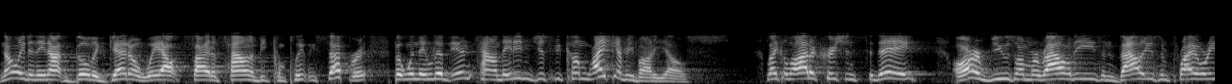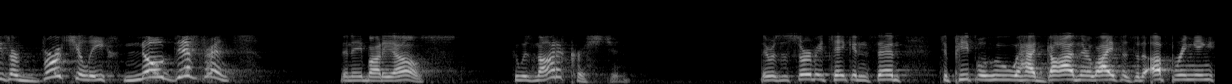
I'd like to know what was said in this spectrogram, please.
not only did they not build a ghetto way outside of town and be completely separate, but when they lived in town, they didn't just become like everybody else. Like a lot of Christians today, our views on moralities and values and priorities are virtually no different than anybody else who is not a Christian. There was a survey taken and said to people who had God in their life as an upbringing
